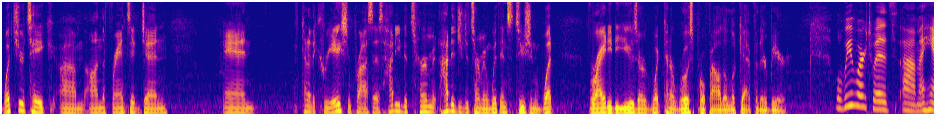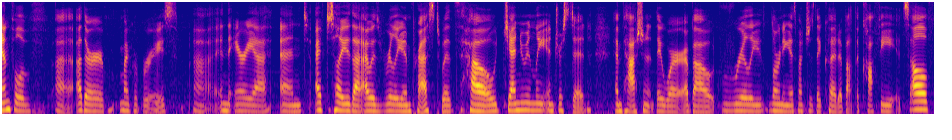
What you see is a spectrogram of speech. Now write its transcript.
what's your take um, on the Frantic Gen and kind of the creation process? How do you determine? How did you determine with institution what variety to use or what kind of roast profile to look at for their beer? Well, we've worked with um, a handful of uh, other microbreweries uh, in the area, and I have to tell you that I was really impressed with how genuinely interested and passionate they were about really learning as much as they could about the coffee itself,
